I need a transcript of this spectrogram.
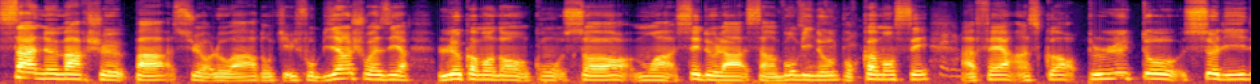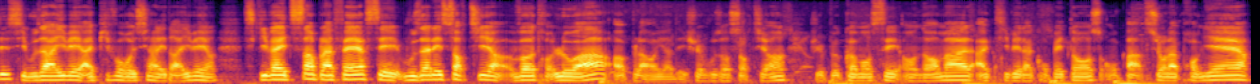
Ça ne marche pas sur Loire, donc il faut bien choisir le commandant qu'on sort. Moi, ces deux-là, c'est un bon binôme pour commencer à faire un score plutôt solide. Si vous arrivez, et puis il faut réussir à les driver. Hein. Ce qui va être simple à faire, c'est vous allez sortir votre Loire. Hop là, regardez, je vais vous en sortir un. Je peux commencer en normal, activer la compétence, on part sur la première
